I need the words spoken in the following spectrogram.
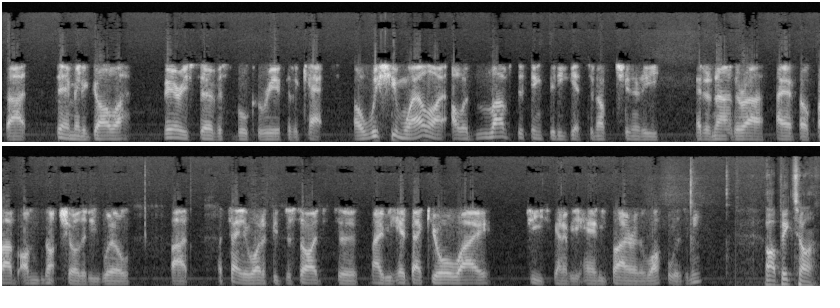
But Sam Menegola, very serviceable career for the Cats. I wish him well. I, I would love to think that he gets an opportunity at another uh, AFL club. I'm not sure that he will, but I tell you what, if he decides to maybe head back your way, gee, he's going to be a handy player in the waffle, isn't he? Oh, big time!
